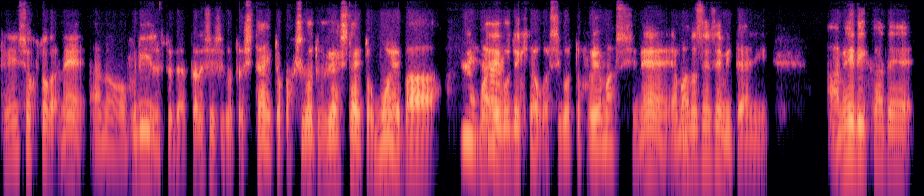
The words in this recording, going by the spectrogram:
転職とかね、あのフリーの人で新しい仕事したいとか、仕事増やしたいと思えば、まあ、はいはい英語できた方が仕事増えますしね、山田先生みたいにアメリカで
